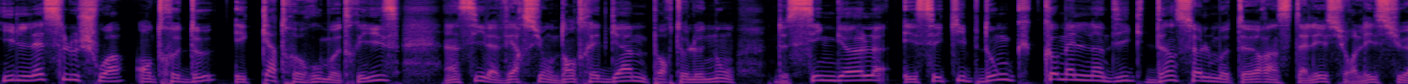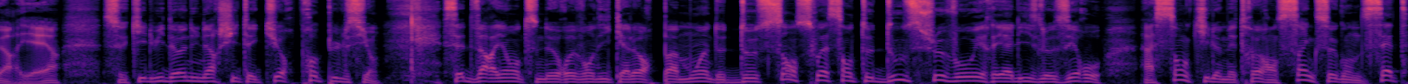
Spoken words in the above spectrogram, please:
il laisse le choix entre deux et quatre roues motrices. Ainsi la version d'entrée de gamme porte le nom de Single et s'équipe donc comme elle l'indique d'un seul moteur installé sur l'essieu arrière, ce qui lui donne une architecture propulsion. Cette variante ne revendique alors pas moins de 272 12 chevaux et réalise le 0 à 100 km/h en 5 secondes 7,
